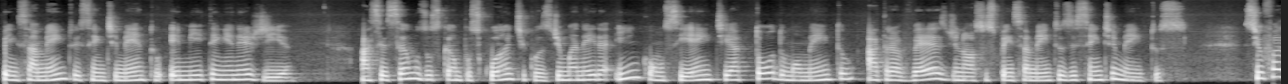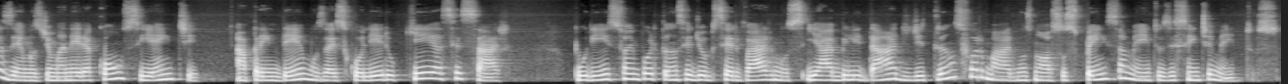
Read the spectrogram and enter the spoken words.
Pensamento e sentimento emitem energia. Acessamos os campos quânticos de maneira inconsciente a todo momento através de nossos pensamentos e sentimentos. Se o fazemos de maneira consciente, aprendemos a escolher o que acessar. Por isso, a importância de observarmos e a habilidade de transformarmos nossos pensamentos e sentimentos.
